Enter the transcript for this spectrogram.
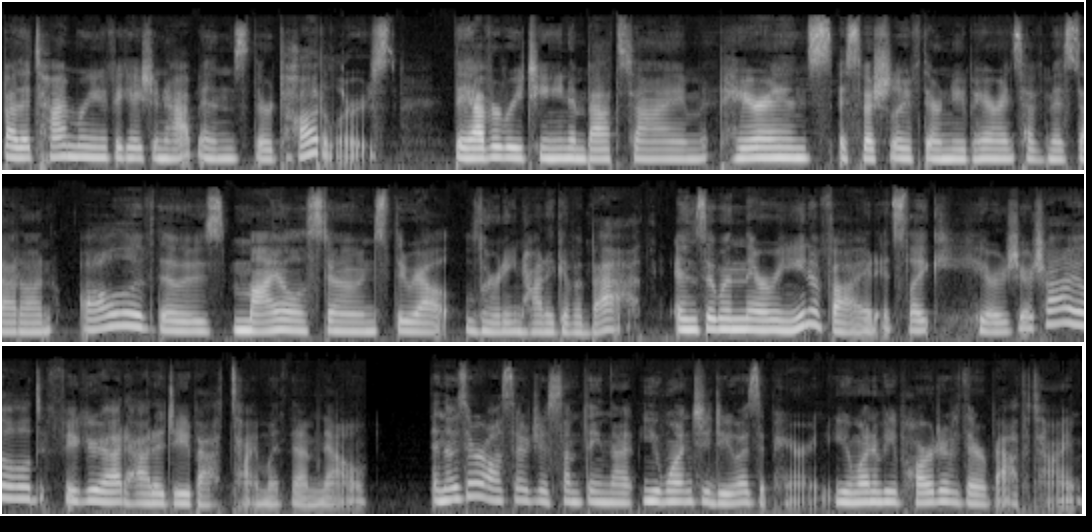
by the time reunification happens, they're toddlers. They have a routine in bath time. Parents, especially if they're new parents, have missed out on all of those milestones throughout learning how to give a bath. And so when they're reunified, it's like, here's your child, figure out how to do bath time with them now. And those are also just something that you want to do as a parent. You want to be part of their bath time.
